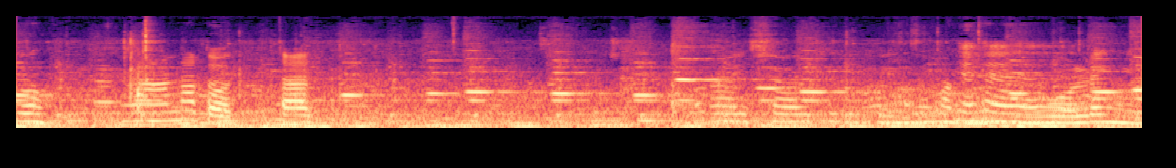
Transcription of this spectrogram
Wah, mana to? Tat. Ora iso iki bingung. Boleng iku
